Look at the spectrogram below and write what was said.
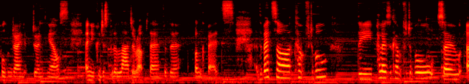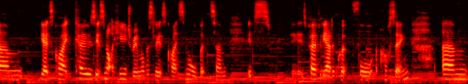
pull them down if you do anything else and you can just put a ladder up there for the bunk beds. The beds are comfortable, the pillows are comfortable so um, yeah it's quite cosy, it's not a huge room obviously it's quite small but um, it's is perfectly adequate for a crossing. Um,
